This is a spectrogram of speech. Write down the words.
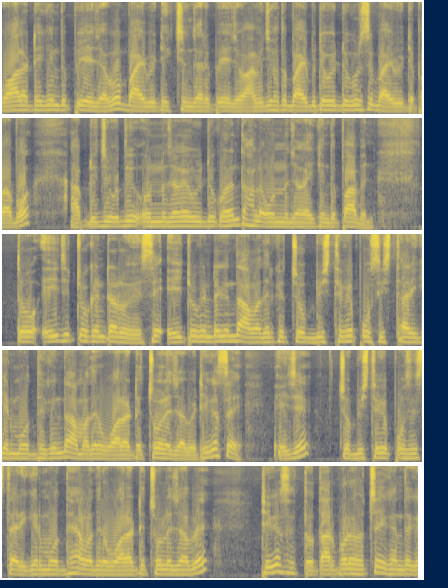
ওয়ালেটে কিন্তু পেয়ে যাব বাইবিট এক্সচেঞ্জারে পেয়ে যাব। আমি যেহেতু বাইবিটে উইডো করছি বাইবিটে পাবো। আপনি যদি অন্য জায়গায় উইডো করেন, তাহলে অন্য জায়গায় কিন্তু পাবেন। তো এই যে টোকেনটা রয়েছে, এই টোকেনটা কিন্তু আমাদেরকে চব্বিশ থেকে পঁচিশ তারিখের মধ্যে কিন্তু আমাদের ওয়ালেটে চলে যাবে, ঠিক আছে? এই যে চব্বিশ থেকে পঁচিশ তারিখের মধ্যে আমাদের ওয়ালেটে চলে যাবে, ঠিক আছে? তো তারপরে হচ্ছে এখান থেকে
